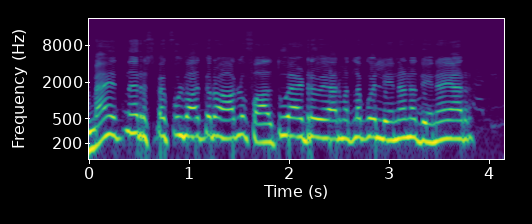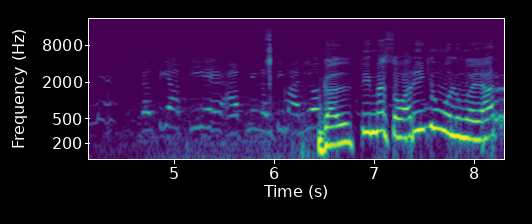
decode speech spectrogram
मैं इतना रिस्पेक्टफुल बात कर रहा हूँ आप लोग फालतू ऐड रहे हो यार मतलब कोई लेना ना देना यार। गलती आपकी है आपने गलती मानी और गलती मैं सॉरी क्यों बोलूँगा यार?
